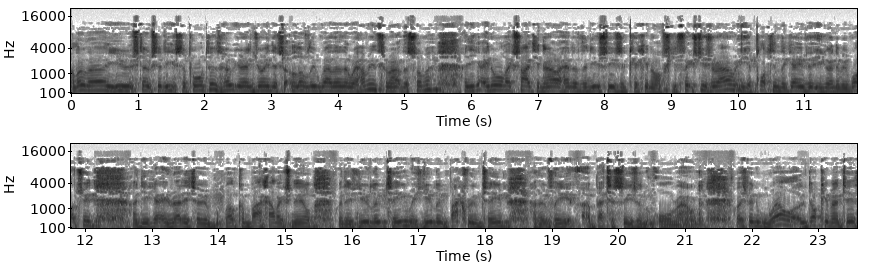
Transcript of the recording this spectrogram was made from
Hello there, you Stoke City supporters. Hope you're enjoying this lovely weather that we're having throughout the summer. And you're getting all excited now ahead of the new season kicking off. Your fixtures are out, you're plotting the games that you're going to be watching, and you're getting ready to welcome back Alex Neil with his new Luke team, his new Luke backroom team, and hopefully a better season all round. Well, it's been well documented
